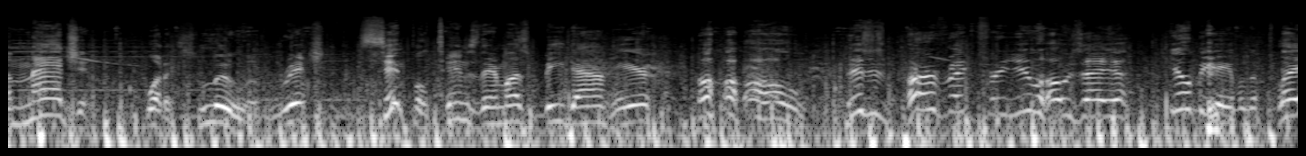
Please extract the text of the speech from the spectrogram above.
Imagine what a slew of rich simpletons there must be down here Oh, this is perfect for you, Hosea. You'll be able to play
